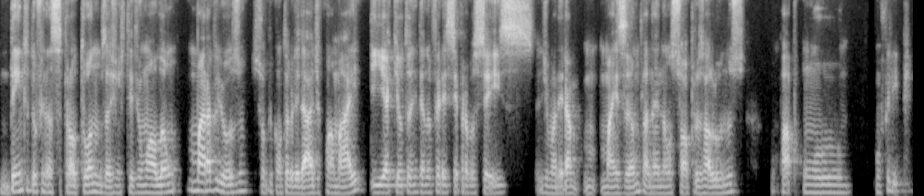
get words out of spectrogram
dentro do Finanças para Autônomos, a gente teve um aulão maravilhoso sobre contabilidade com a Mari, e aqui eu estou tentando oferecer para vocês de maneira mais ampla, né? não só para os alunos, um papo com o, com o Felipe.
